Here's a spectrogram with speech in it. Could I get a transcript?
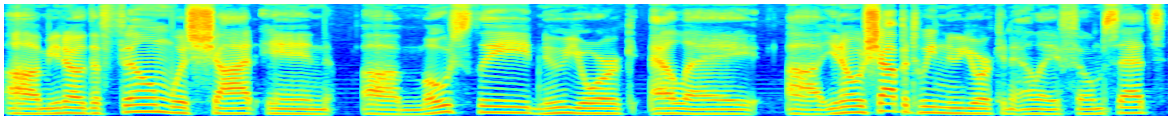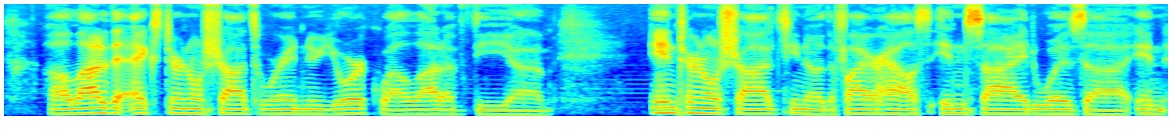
Um, you know, the film was shot in uh, mostly New York, L.A. Uh, you know, shot between New York and L.A. film sets. a lot of the external shots were in New York, while a lot of the um, internal shots, you know, the firehouse inside was uh, in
